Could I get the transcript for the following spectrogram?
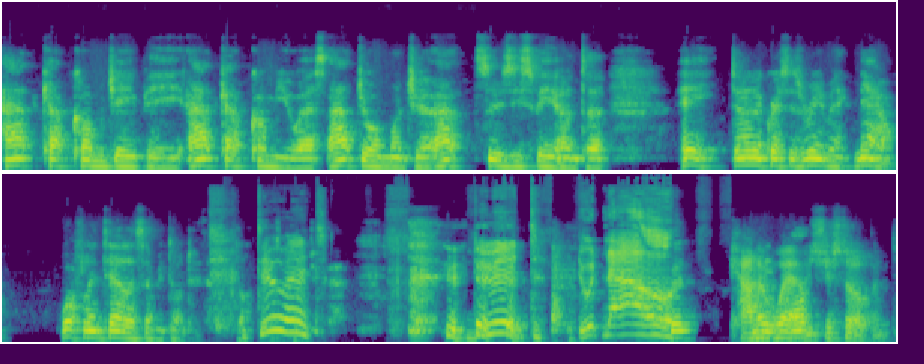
At Capcom JP, at Capcom US, at John Muncher, at Susie Sphere Hunter. Hey, Dino Crisis remake now. Waffle and Taylor said we don't do that. Don't- Do don't it. that. Do it, do it now. But Can I of mean, worms just opened.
